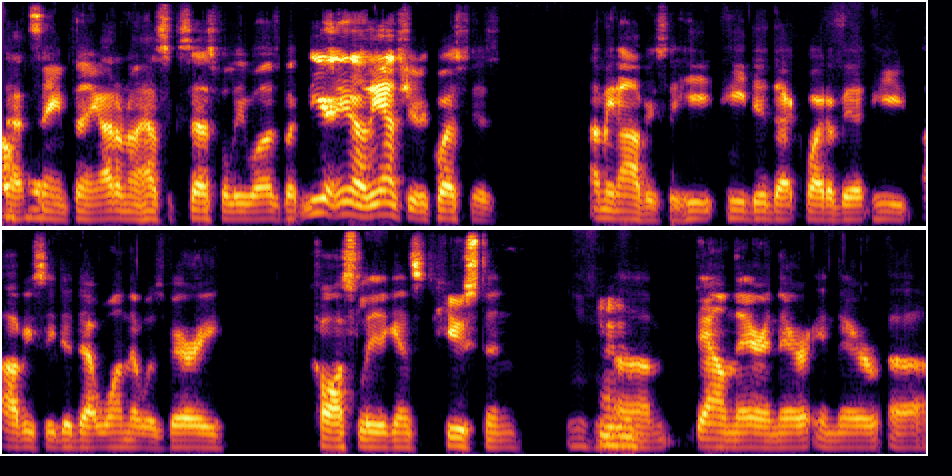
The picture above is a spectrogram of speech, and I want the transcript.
that Okay. same thing. I don't know how successful he was, but you you know the answer to your question is, I mean, obviously he he did that quite a bit. He obviously did that one that was very costly against Houston Mhm. Mhm. um, down there in their in their uh,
